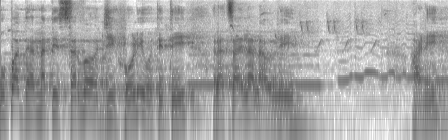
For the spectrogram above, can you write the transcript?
उपाध्यांना ती सर्व जी होळी होती ती रचायला लावली. आणि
